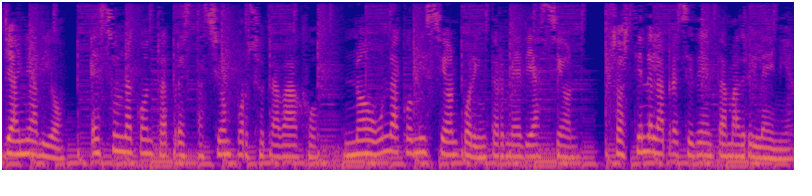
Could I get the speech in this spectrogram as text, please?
Ya añadió, es una contraprestación por su trabajo, no una comisión por intermediación, sostiene la presidenta madrileña.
